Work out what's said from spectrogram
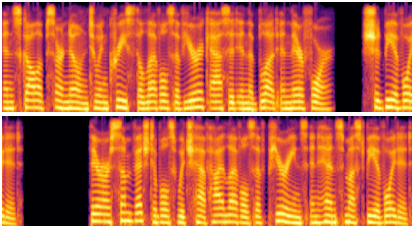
and scallops are known to increase the levels of uric acid in the blood and therefore, should be avoided. There are some vegetables which have high levels of purines and hence must be avoided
